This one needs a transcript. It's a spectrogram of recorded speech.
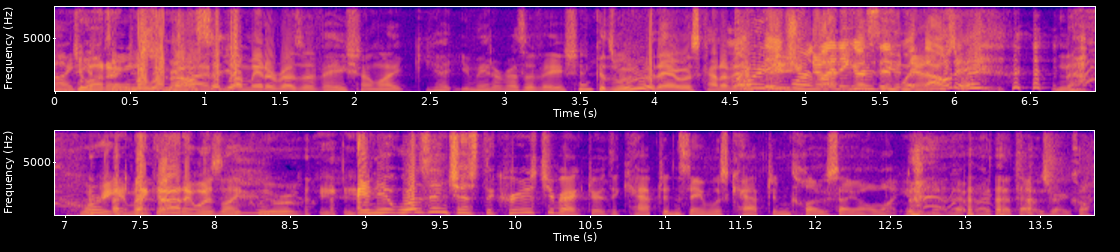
I Do you kept wanna saying, But when y'all said y'all made a reservation, I'm like, yeah, you made a reservation because we were there. It was kind of They empty. did you weren't not letting us in without announcement? it. Corey, oh my God, it was like we were. And it wasn't just the cruise director. The captain's name was Captain Close. I all want you to know that. I thought that was very cool.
